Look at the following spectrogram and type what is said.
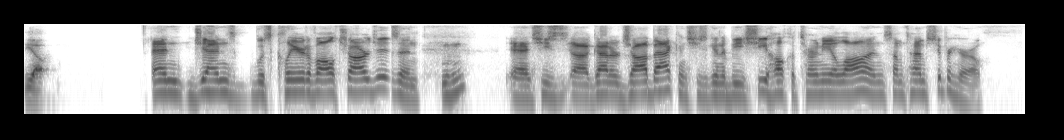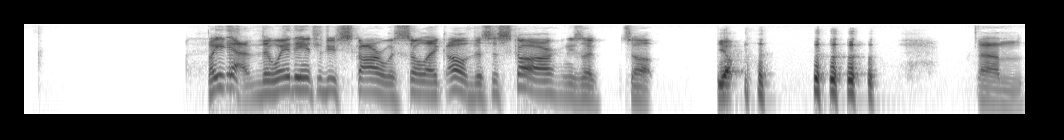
Yep. and Jen's was cleared of all charges and Mhm. and she's uh, got her job back and she's going to be She-Hulk attorney at law and sometimes superhero. But yeah, the way they introduced Skaar was so like, oh, this is Skaar, and he's like, what's up? Yep. Um,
